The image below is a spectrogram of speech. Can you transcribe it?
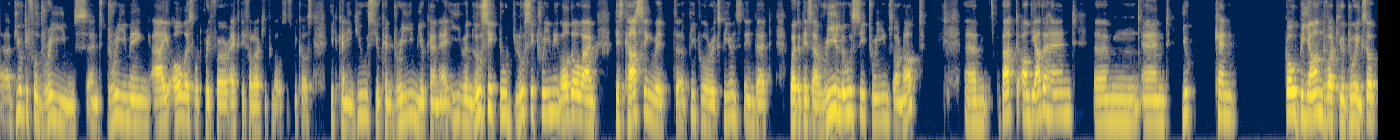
uh, beautiful dreams and dreaming, I always would prefer active alert hypnosis because it can induce, you can dream, you can uh, even lucid do lucid dreaming. Although I'm discussing with uh, people who are experienced in that whether these are real lucid dreams or not. Um, but on the other hand, um, and you can go beyond what you're doing. So,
